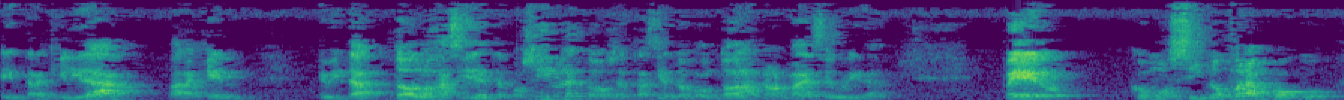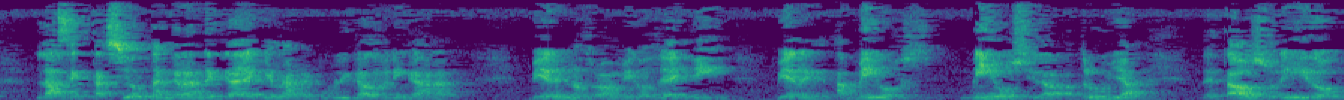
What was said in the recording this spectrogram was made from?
en tranquilidad para que evitar todos los accidentes posibles, todo se está haciendo con todas las normas de seguridad. Pero, como si no fuera poco, la aceptación tan grande que hay aquí en la República Dominicana, vienen nuestros amigos de Haití, vienen amigos míos y la patrulla de Estados Unidos,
